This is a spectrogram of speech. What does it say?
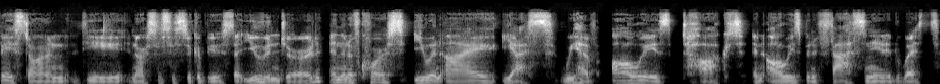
based on the narcissistic abuse that you've endured. And then, of course, you and I, yes, we have always talked and always been fascinated with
